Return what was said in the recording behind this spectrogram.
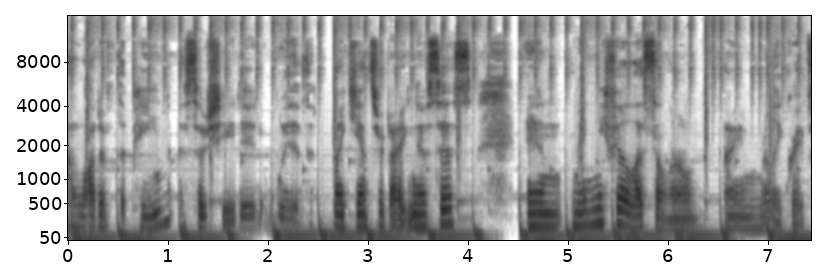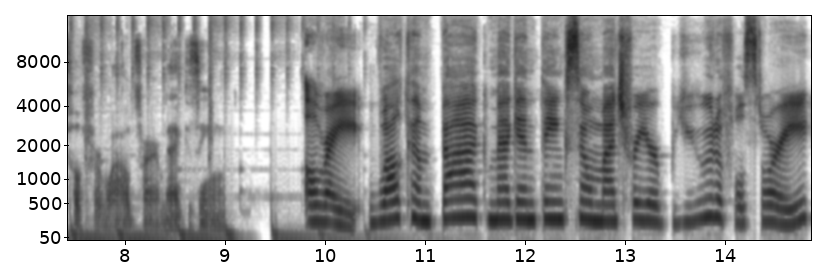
a lot of the pain associated with my cancer diagnosis and made me feel less alone. I'm really grateful for Wildfire Magazine. All right. Welcome back, Meghan. Thanks so much for your beautiful story.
